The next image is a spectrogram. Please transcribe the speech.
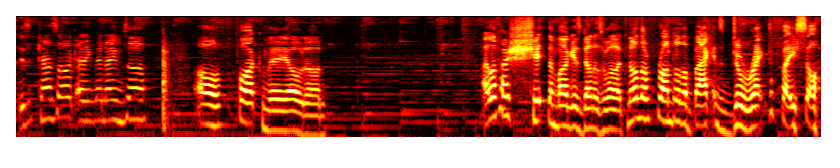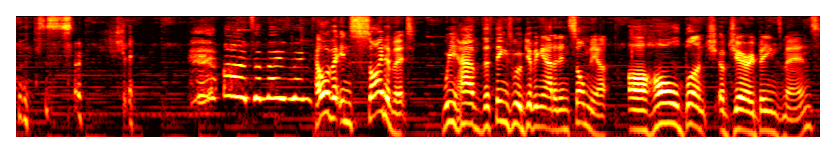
is it Kazakh? I think their names are. Oh, fuck me. Hold on. I love how shit the mug is done as well. It's not the front or the back, it's direct face on. This is so shit. Oh, it's amazing. However, inside of it, we have the things we were giving out at Insomnia, a whole bunch of Jerry Beans Mans.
